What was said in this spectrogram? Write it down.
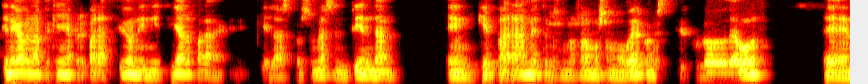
Tiene que haber una pequeña preparación inicial para que las personas entiendan en qué parámetros nos vamos a mover con este círculo de voz, eh,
